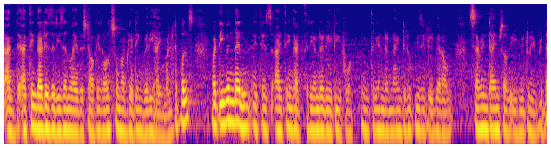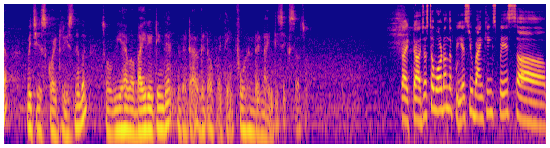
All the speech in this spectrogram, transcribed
I think that is the reason why the stock is also not getting very high multiples. But even then, it is, I think, at 384, 390 rupees, it will be around seven times of EV to EBITDA, which is quite reasonable. So we have a buy rating there with a target of, I think, 496 or so. Right. Uh, just a word on the PSU banking space. Uh,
